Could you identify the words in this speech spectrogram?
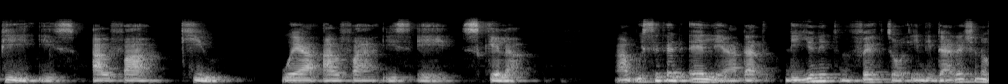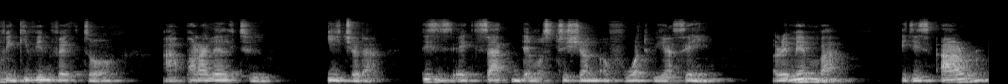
P is alpha Q, where alpha is a scalar. Um, we stated earlier that the unit vector in the direction of a given vector are parallel to each other. This is exact demonstration of what we are saying. Remember, it is R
